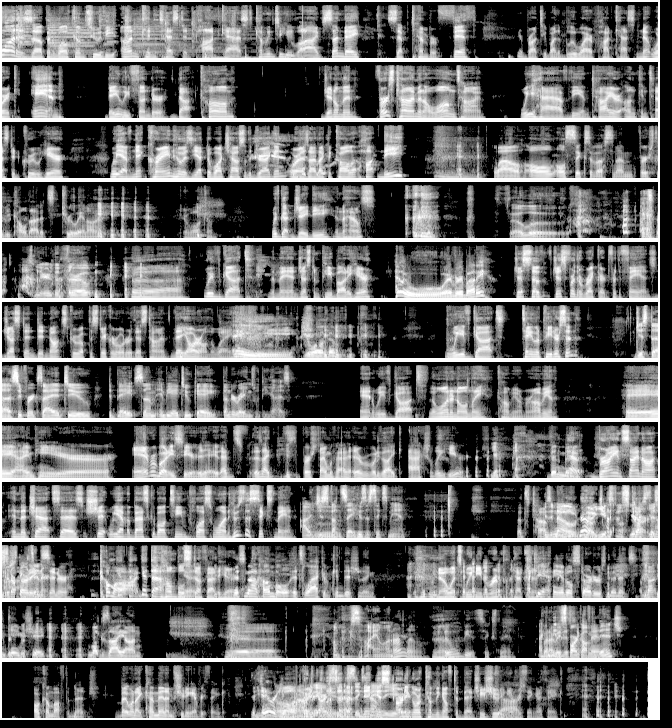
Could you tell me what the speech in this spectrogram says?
What is up, and welcome to the Uncontested Podcast, coming to you live Sunday, September 5th. We're brought to you by the Blue Wire Podcast Network and dailythunder.com. Gentlemen, first time in a long time, we have the entire uncontested crew here. We have Nick Crane, who has yet to watch House of the Dragon, or as I like to call it, Hot D. Wow, all all six of us, and I'm first to be called out. It's truly an honor. You're welcome. We've got JD in the house. Fellas. Clear the throat. Uh, we've got the man Justin Peabody here. Hello, everybody. Just so, just for the record, for the fans, Justin did not screw up the sticker order this time. They are on the way. Hey, you're welcome. We've got Taylor Peterson. Just uh, super excited to debate some NBA 2K Thunder ratings with you guys. And we've got the one and only Kami Armarabian. Hey, I'm here, and everybody's here. Hey, that's that's like this is the first time we've had everybody like actually here. Yeah. Been a minute. Yeah. Brian Sinot in the chat says, "Shit, we have a basketball team plus one. Who's the sixth man? I was just about to say, who's the sixth man? That's tough. Is it no, me? no, No, you, Justin's Justin, starting- you're starting starting center. center. Come Get on, that, get that humble Yeah. stuff out of here. It's not humble. It's lack of conditioning. no, it's we need rim protection. I can't handle starters minutes. I'm not in game shape. I'm like Zion. Uh, I'm like Zion. I don't know. Uh. Who would be the sixth man? I When can I be be the the spark sixth off the bench. I'll come off the bench, but when I come in, I'm shooting everything. If Yeah, Taylor well, no, we regardless already of if Nick is starting or coming off the bench, he's shooting Gosh. everything. I think.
